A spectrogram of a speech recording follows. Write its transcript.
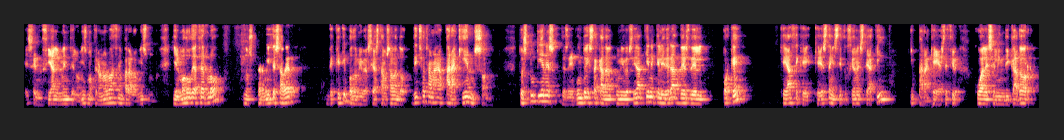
esencialmente lo mismo, pero no lo hacen para lo mismo. Y el modo de hacerlo nos permite saber de qué tipo de universidad estamos hablando. Dicho de otra manera, ¿para quién son? Entonces tú tienes, desde mi punto de vista, cada universidad tiene que liderar desde el por qué, qué hace que, esta institución esté aquí y para qué. Es decir, cuál es el indicador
